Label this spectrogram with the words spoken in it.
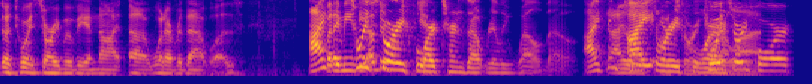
a Toy Story movie and not uh, whatever that was. I But I think mean, Toy the other- Story 4 yeah. turns out really well, though. I think I Toy, like Story Toy Story 4 Toy Story 4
